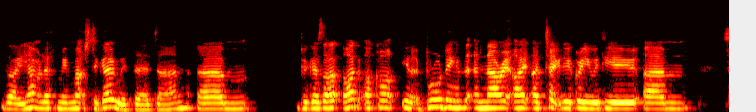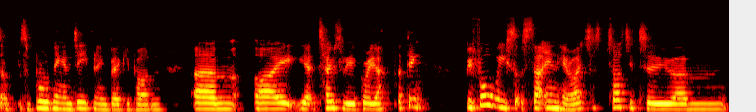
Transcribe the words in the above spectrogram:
Well, you haven't left me much to go with there, Dan. Um, because I, I, I, can't, you know, broadening and narrow. I, I totally agree with you. Um, so, so broadening and deepening, beg your pardon. Um, I yeah, totally agree. I, I, think before we sort of sat in here, I just started to um,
